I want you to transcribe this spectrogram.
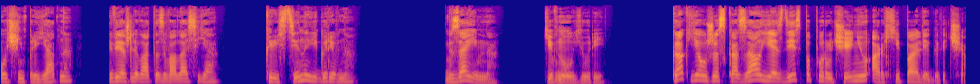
«Очень приятно», — вежливо отозвалась я. «Кристина Игоревна». «Взаимно», — кивнул Юрий. «Как я уже сказал, я здесь по поручению Архипа Олеговича.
